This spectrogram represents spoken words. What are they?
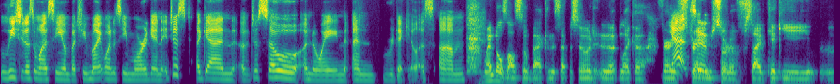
Alicia doesn't want to see him, but she might want to see Morgan. It just, again, uh, just so annoying and ridiculous. Um, Wendell's also back in this episode in a, like a very Yeah, so- strange sort of sidekicky uh,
